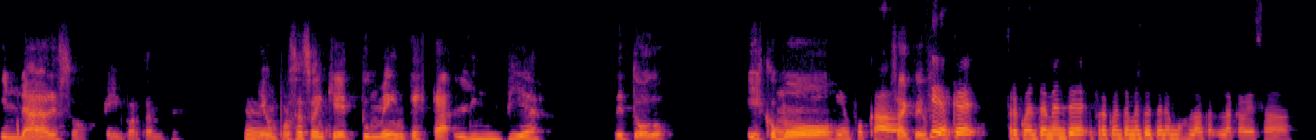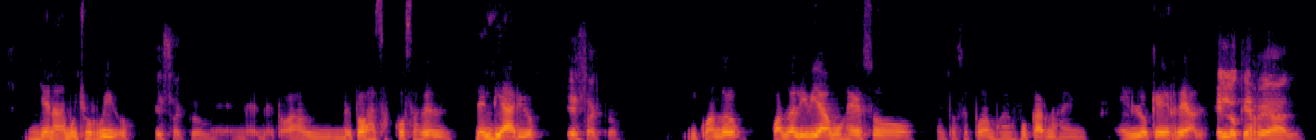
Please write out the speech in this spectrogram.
y nada de eso es importante. Es un mm. proceso en que tu mente está limpia de todo y es como... Y enfocada. Exacto. Sí, es que frecuentemente, frecuentemente tenemos la, la cabeza llena de mucho ruido. Exacto. De, de, todas, de todas, esas cosas del, del, diario. Exacto. Y cuando, cuando aliviamos eso, entonces podemos enfocarnos en, en lo que es real. En lo que es real.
